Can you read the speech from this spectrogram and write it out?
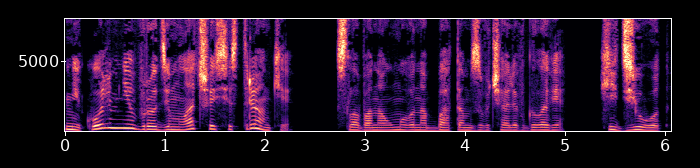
«Николь мне вроде младшей сестренки». Слова Наумова на батом звучали в голове. «Идиот!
